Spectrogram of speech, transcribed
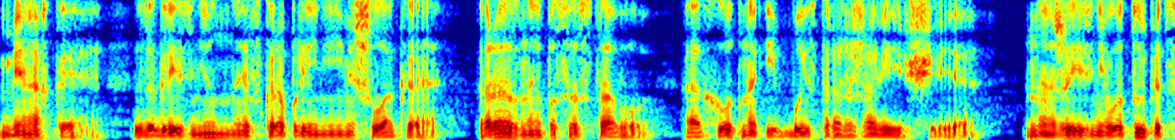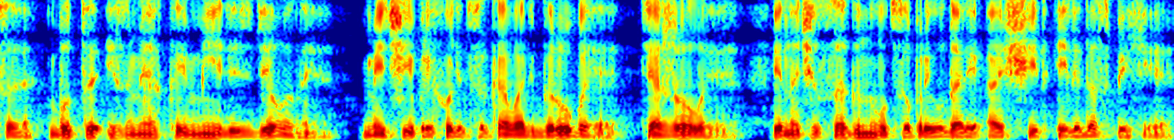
мягкое, загрязненное вкраплениями шлака, разное по составу, охотно и быстро ржавеющее. Ножи из него тупятся, будто из мягкой меди сделанные. Мечи приходится ковать грубые, тяжелые, иначе согнутся при ударе о щит или доспехи.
